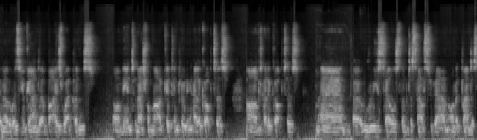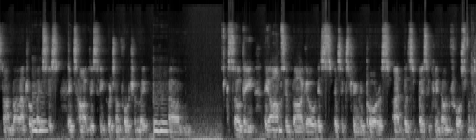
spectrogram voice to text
In other words, Uganda buys weapons on the international market, including helicopters, armed helicopters, and uh, resells them to South Sudan on a clandestine bilateral mm-hmm. basis. It's hardly secret, unfortunately. Mm-hmm. Um, so the, the arms embargo is, is extremely porous. Uh, there's basically no enforcement.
